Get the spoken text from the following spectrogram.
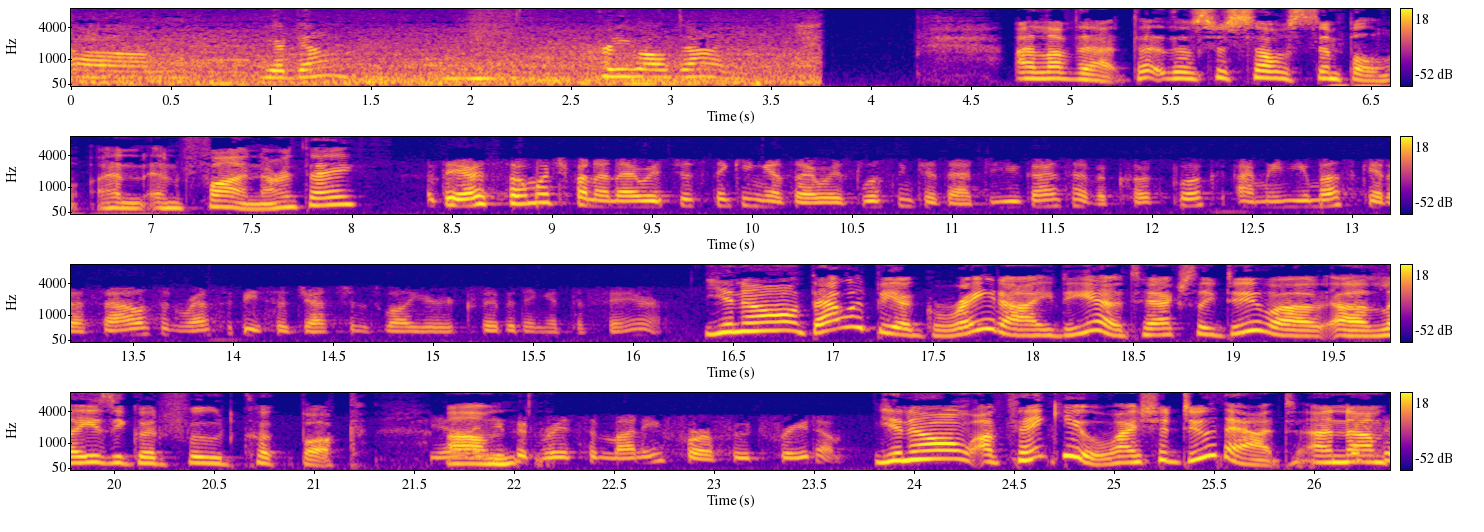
um, you're done. Pretty well done. I love that. Th- those are so simple and, and fun, aren't they? They are so much fun, and I was just thinking as I was listening to that, do you guys have a cookbook? I mean, you must get a thousand recipe suggestions while you're exhibiting at the fair. You know, that would be a great idea to actually do a, a lazy good food cookbook. Yeah, Um, you could raise some money for food freedom. You know, uh, thank you. I should do that. And um,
